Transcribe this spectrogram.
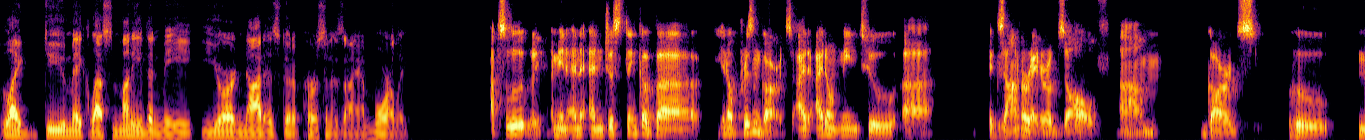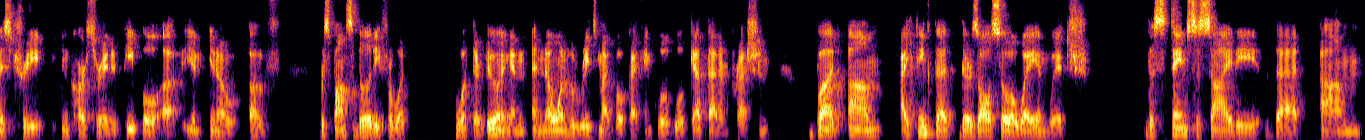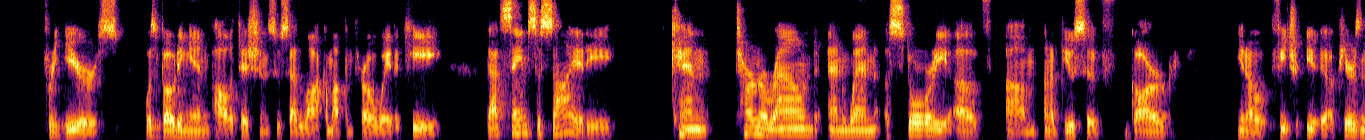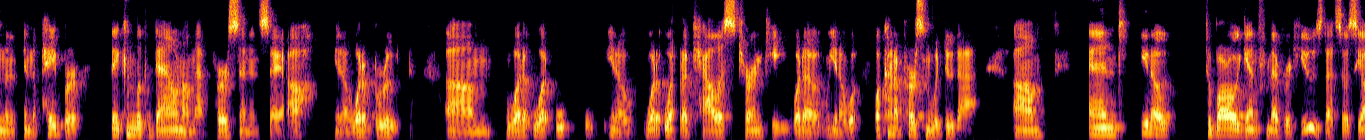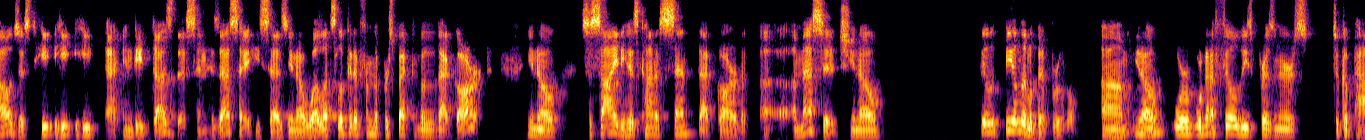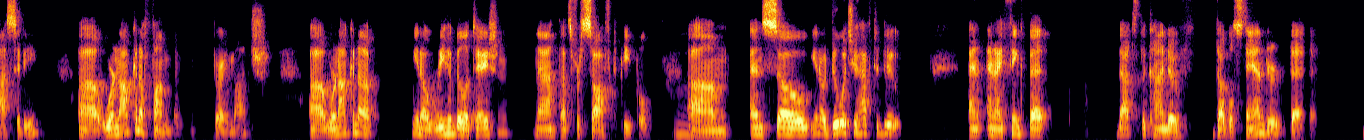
like do you make less money than me you're not as good a person as i am morally. Absolutely. I mean and and just think of uh you know prison guards. I i don't mean to uh exonerate or absolve um guards who mistreat incarcerated people uh you, you know of responsibility for what what they're doing and and no one who reads my book i think will will get that impression. But um I think that there's also a way in which the same society that um, for years was voting in politicians who said lock them up and throw away the key, that same society can turn around and when a story of um, an abusive guard you know feature appears in the in the paper they can look down on that person and say ah you know what a brute. Um, what what you know what what a callous turnkey. What a you know what, what kind of person would do that? Um, and you know to borrow again from everett hughes that sociologist he he, he uh, indeed does this in his essay. He says you know well let's look at it from the perspective of that guard. You know society has kind of sent that guard a, a message you know be, be a little bit brutal um, you know we're, we're going to fill these prisoners to capacity uh, we're not going to fund them very much. Uh, we're not going to, you know, rehabilitation. Nah, that's for soft people. Mm. Um, and so, you know, do what you have to do. And and I think that that's the kind of double standard that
